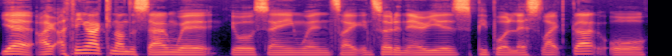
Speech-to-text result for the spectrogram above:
yeah, I, I think I can understand where you're saying when it's like in certain areas people are less like that or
